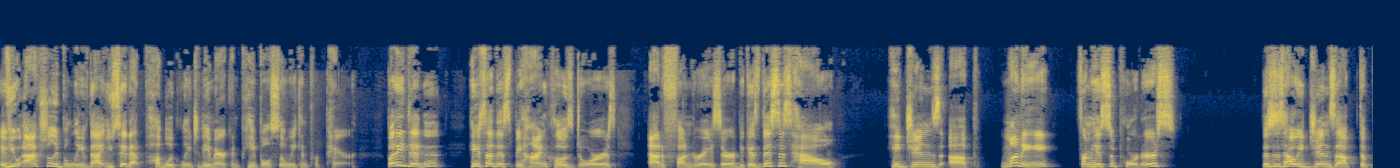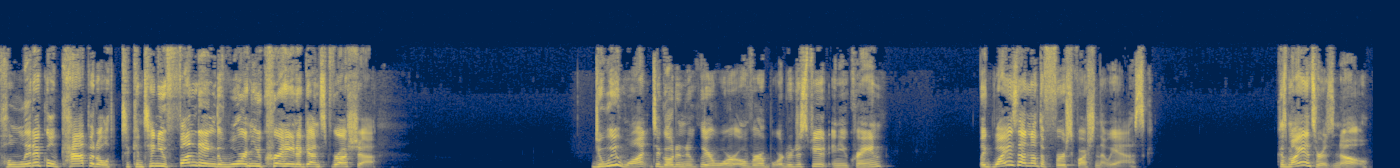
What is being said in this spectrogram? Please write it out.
If you actually believe that, you say that publicly to the American people so we can prepare. But he didn't. He said this behind closed doors at a fundraiser because this is how he gins up money from his supporters this is how he gins up the political capital to continue funding the war in Ukraine against Russia. Do we want to go to nuclear war over a border dispute in Ukraine? Like, why is that not the first question that we ask? Because my answer is no.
